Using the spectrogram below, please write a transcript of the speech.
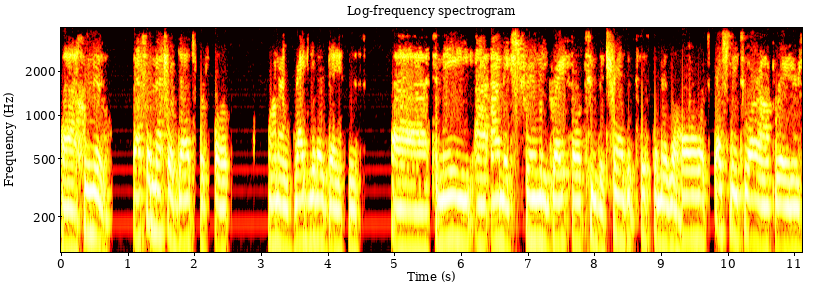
Uh, who knew? That's what Metro does for folks on a regular basis. Uh, to me, I, am extremely grateful to the transit system as a whole, especially to our operators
